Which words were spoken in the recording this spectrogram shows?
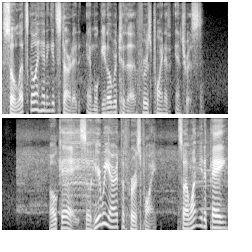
So let's go ahead and get started, and we'll get over to the first point of interest. Okay, so here we are at the first point. So I want you to pay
